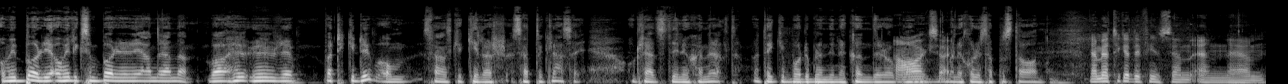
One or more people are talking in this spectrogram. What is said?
om vi börjar, om vi liksom börjar i andra änden, vad, hur, hur, vad tycker du om svenska killars sätt att klä sig? Och klädstilen generellt? Jag tänker både bland dina kunder och Ja, bland människor du ser på stan. Nej, men jag tycker att det finns en, en ehm,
